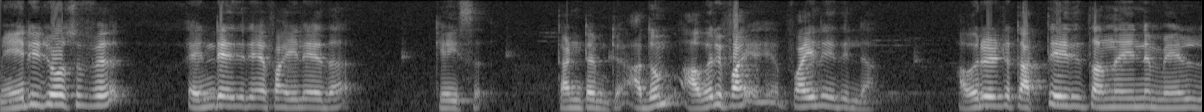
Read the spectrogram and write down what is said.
മേരി ജോസഫ് എന്റെ എതിരെ ഫയൽ ചെയ്ത കേസ് കണ്ടംപ്റ്റ് അതും അവർ ഫയൽ ചെയ്തില്ല. അവരൊരു കത്ത് എഴുതി തന്നതിന്റെ മേളിൽ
